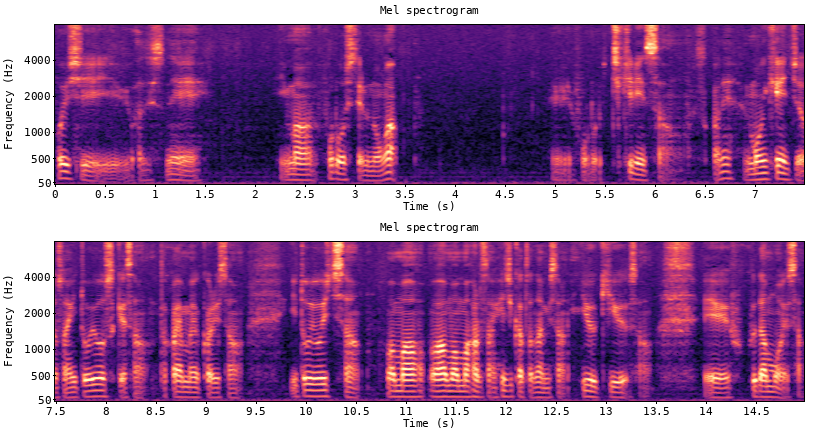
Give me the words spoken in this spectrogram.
ポイシーはですね、今フォローしてるのが、えーフォロー、チキリンさんかね、茂木健一郎さん、伊藤洋介さん、高山ゆかりさん、伊藤洋一さん、ワマワーママハルさん、土方奈美さん、結城優さん、えー福田萌さん、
